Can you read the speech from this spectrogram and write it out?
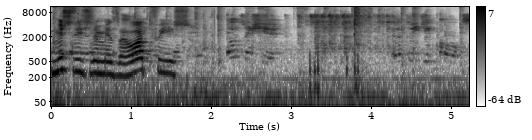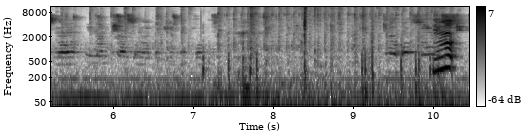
Myślisz, że mnie załatwisz? No.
